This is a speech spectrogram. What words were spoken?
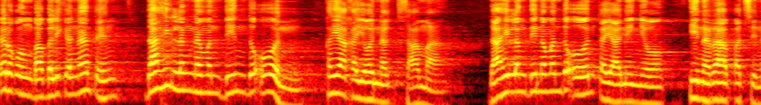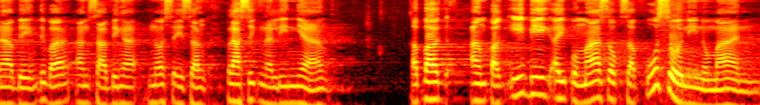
Pero kung babalikan natin, dahil lang naman din doon, kaya kayo nagsama. Dahil lang din naman doon, kaya ninyo hinarap at sinabing, di ba? Ang sabi nga no, sa isang classic na linya, kapag ang pag-ibig ay pumasok sa puso ni numan,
